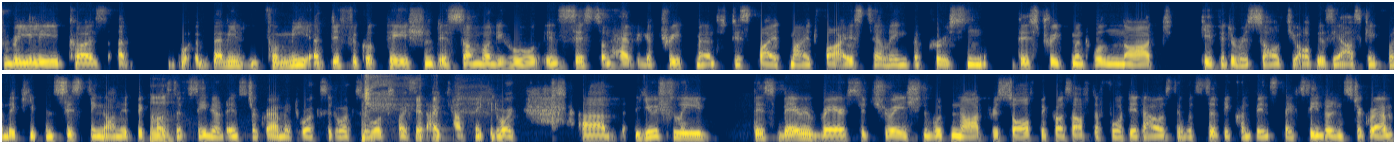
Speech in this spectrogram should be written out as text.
really, because uh, I mean, for me, a difficult patient is somebody who insists on having a treatment despite my advice telling the person this treatment will not give you the result you're obviously asking for. And they keep insisting on it because mm. they've seen it on Instagram. It works, it works, it works. So I said, I can't make it work. Um, usually, this very rare situation would not resolve because after 48 hours, they would still be convinced they've seen it on Instagram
